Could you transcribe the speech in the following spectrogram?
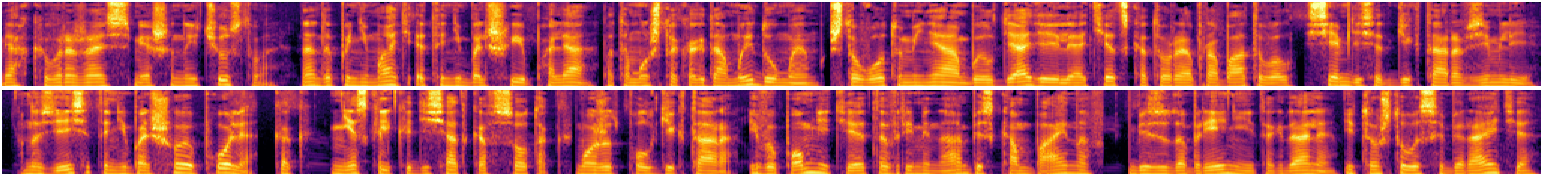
мягко выражаясь, смешанные чувства. Надо понимать, это небольшие поля, потому что когда мы думаем, что вот у меня был дядя или отец, который обрабатывал 70 гектаров земли, но здесь это небольшое поле, как несколько десятков соток, может пол гектара. И вы помните, это времена без комбайнов, без удобрений и так далее. И то, что вы собираете,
